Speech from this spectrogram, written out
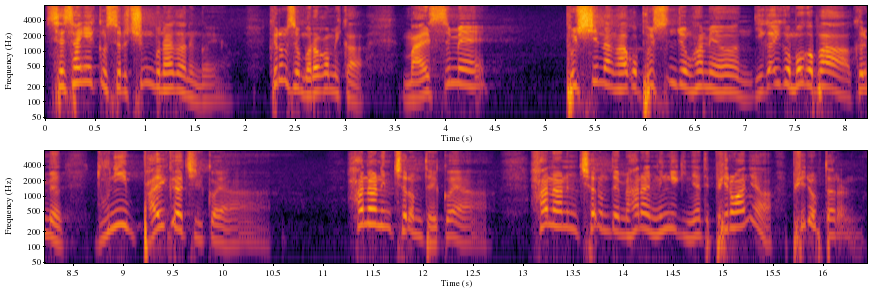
세상의 것으로 충분하다는 거예요. 그러면서 뭐라고 합니까? 말씀에 불신앙하고 불순종하면 네가 이거 먹어봐. 그러면 눈이 밝아질 거야. 하나님처럼 될 거야. 하나님처럼 되면 하나님 능력이 니한테 필요하냐? 필요 없다라는 거예요.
